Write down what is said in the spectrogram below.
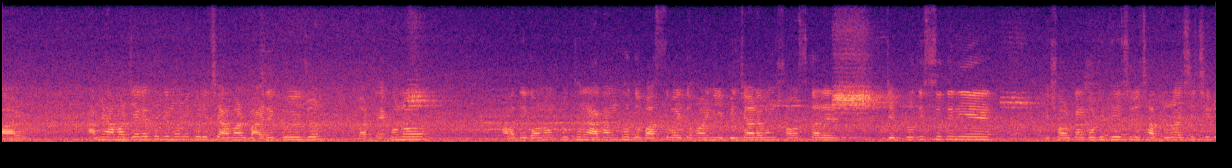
আর আমি আমার জায়গা থেকে মনে করেছি আমার বাইরে প্রয়োজন বাট এখনও আমাদের গণ অভ্যুত্থানের আকাঙ্ক্ষা তো বাস্তবায়িত হয়নি। বিচার এবং সংস্কারের যে প্রতিশ্রুতি নিয়ে সরকার গঠিত হয়েছিল, ছাত্ররা এসেছিল,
